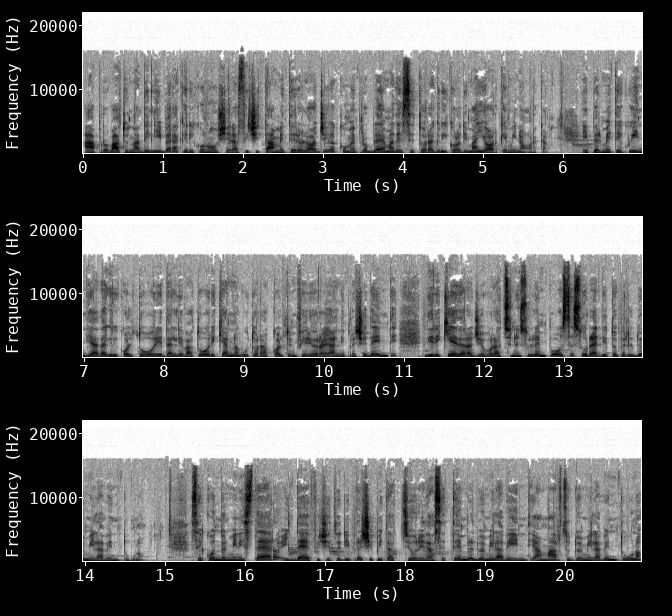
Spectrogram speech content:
ha approvato una delibera che riconosce la siccità meteorologica come problema del settore agricolo di Maiorca e Minorca e permette quindi ad agricoltori ed allevatori che hanno avuto un raccolto inferiore agli anni precedenti di richiedere agevolazioni sulle imposte sul reddito per il 2021. Secondo il Ministero, il deficit di precipitazioni da settembre 2020 a marzo 2021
